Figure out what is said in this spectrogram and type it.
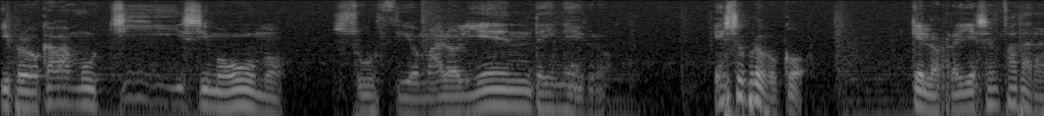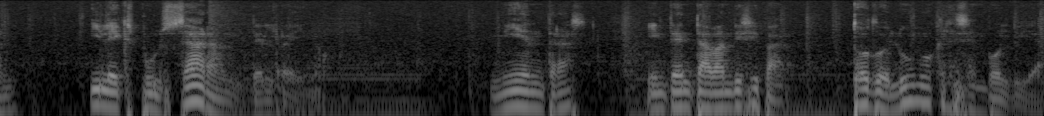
y provocaba muchísimo humo, sucio, maloliente y negro. Eso provocó que los reyes se enfadaran y le expulsaran del reino, mientras intentaban disipar todo el humo que les envolvía.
